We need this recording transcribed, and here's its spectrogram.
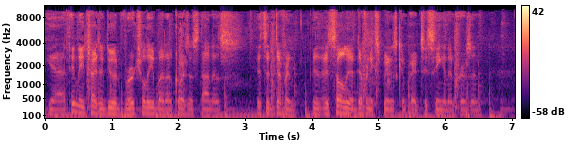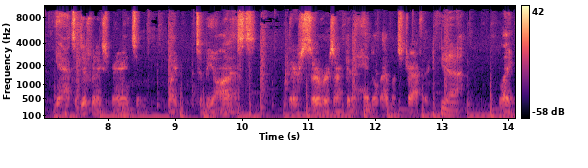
Yeah, I think they tried to do it virtually, but of course it's not as it's a different it's totally a different experience compared to seeing it in person. Yeah, it's a different experience, and like to be honest, their servers aren't going to handle that much traffic. Yeah. Like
